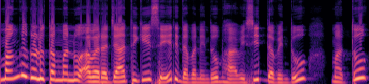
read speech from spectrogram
ಮಂಗಗಳು ತಮ್ಮನ್ನು ಅವರ ಜಾತಿಗೆ ಸೇರಿದವನೆಂದು ಭಾವಿಸಿದ್ದವೆಂದು ಮತ್ತು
